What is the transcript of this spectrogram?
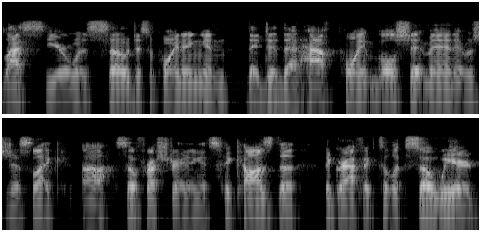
last year was so disappointing, and they did that half point bullshit, man. It was just like, uh, so frustrating. It's it caused the the graphic to look so weird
